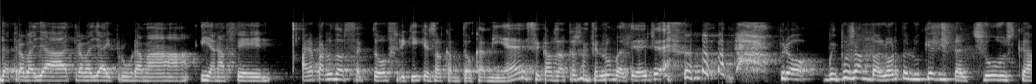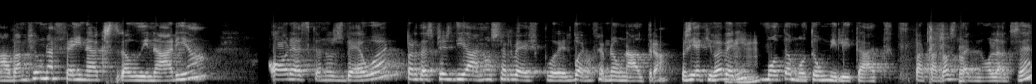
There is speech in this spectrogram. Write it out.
de treballar, treballar i programar i anar fent. Ara parlo del sector friqui, que és el que em toca a mi, eh? Sé que els altres han fet el mateix, eh? Però vull posar en valor tot el que ha dit el Xus, que van fer una feina extraordinària, hores que no es veuen, per després dir, ah, no serveix, doncs, pues, bueno, fem-ne una altra. O sigui, aquí va haver-hi mm -hmm. molta, molta humilitat per part dels tecnòlegs, eh?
